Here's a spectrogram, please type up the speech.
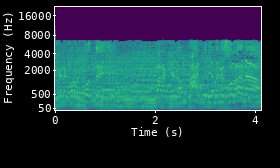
que le corresponde, para que la patria venezolana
